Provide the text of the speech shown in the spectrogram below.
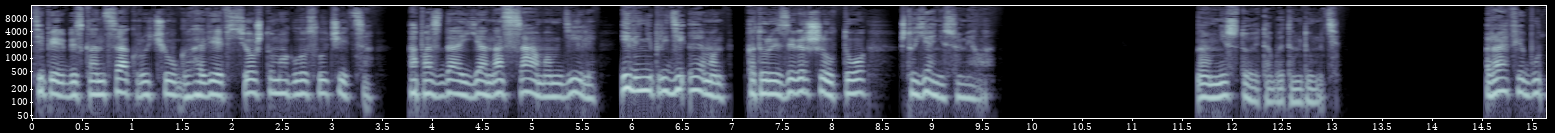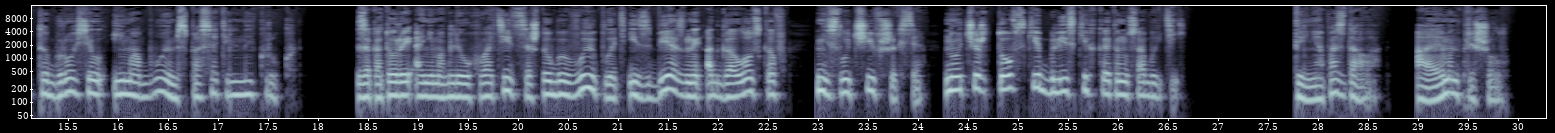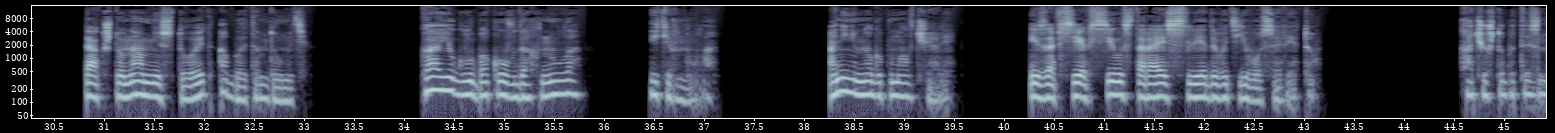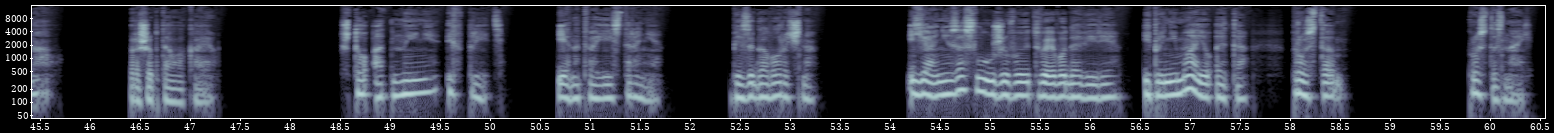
Теперь без конца кручу в голове все, что могло случиться. Опоздай я на самом деле, или не приди Эмон, который завершил то, что я не сумела. Нам не стоит об этом думать. Рафи будто бросил им обоим спасательный круг, за который они могли ухватиться, чтобы выплыть из бездны отголосков не случившихся, но чертовски близких к этому событий. Ты не опоздала, а Эмон пришел. Так что нам не стоит об этом думать. Кая глубоко вдохнула и кивнула. Они немного помолчали, изо всех сил стараясь следовать его совету. «Хочу, чтобы ты знал», — прошептала Каю, «что отныне и впредь я на твоей стороне, безоговорочно. Я не заслуживаю твоего доверия и принимаю это, просто... просто знай.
